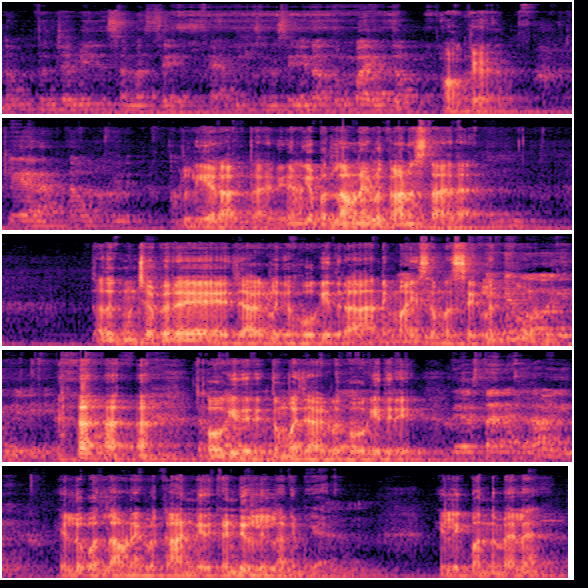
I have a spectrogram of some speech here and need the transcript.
ನಮ್ಮದು ಜಮೀನಿನ ಸಮಸ್ಯೆ ಫ್ಯಾಮಿಲಿ ಸಮಸ್ಯೆ ಏನೋ ತುಂಬ ಇತ್ತು. ಓಕೆ ಕ್ಲಿಯರ್ ಆಗ್ತಾ ಹೋಗ್ತಿದೆ. ಕ್ಲಿಯರ್ ಆಗ್ತಾ ಇದೆ. ನಿಮಗೆ ಬದಲಾವಣೆಗಳು ಕಾಣಿಸ್ತಾ ಇದೆ? ಅದಕ್ಕೆ ಮುಂಚೆ ಬೇರೆ ಜಾಗಗಳಿಗೆ ಹೋಗಿದ್ರಾ ನಿಮ್ಮ ಈ ಸಮಸ್ಯೆಗಳಿಗೆ ಹೋಗಿದ್ದೀವಿ. ಹೋಗಿದ್ದೀರಿ ತುಂಬ ಜಾಗಗಳಿಗೆ ಹೋಗಿದ್ದೀರಿ. ಎಲ್ಲೂ ಬದಲಾವಣೆಗಳು ಕಾಣಿ ಕಂಡಿರಲಿಲ್ಲ ನಿಮಗೆ? ಇಲ್ಲಿಗೆ ಬಂದ ಮೇಲೆ?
